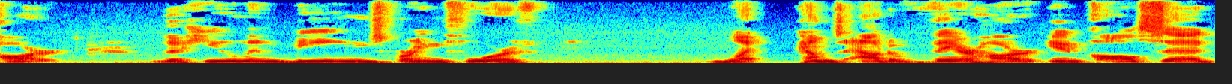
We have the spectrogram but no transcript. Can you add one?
heart. The human beings bring forth what comes out of their heart. And Paul said,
